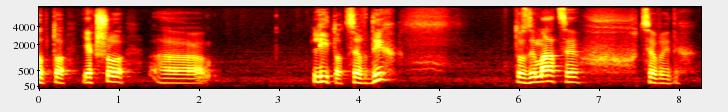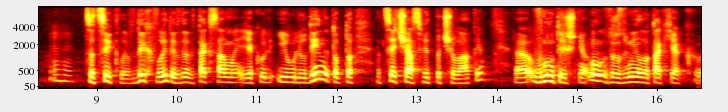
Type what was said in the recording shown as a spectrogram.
Тобто, якщо е, літо це вдих, то зима це, це видих. Угу. Це цикли вдих, видих, вдих, так само, як і у людини. Тобто це час відпочивати е, внутрішньо. Ну зрозуміло, так як е,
